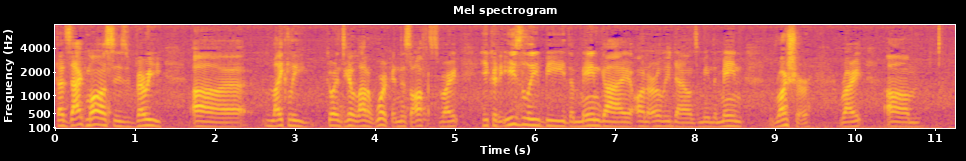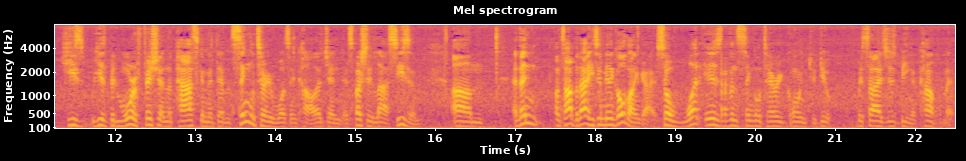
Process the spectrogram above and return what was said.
that Zach Moss is very uh, likely going to get a lot of work in this offense, right? He could easily be the main guy on early downs, I mean, the main rusher, right? Um, he's he's been more efficient in the past game than Devin Singletary was in college, and especially last season. Um, and then on top of that, he's gonna be the goal line guy. So what is Devin Singletary going to do besides just being a complement?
